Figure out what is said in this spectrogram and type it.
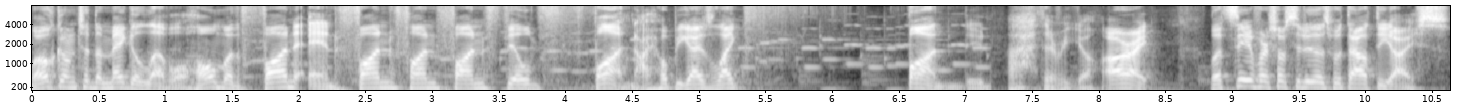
Welcome to the mega level, home of fun and fun, fun, fun filled fun. I hope you guys like fun, dude. Ah, there we go. All right, let's see if we're supposed to do this without the ice.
